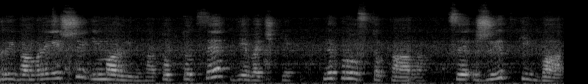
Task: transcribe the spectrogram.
грибом рейші і маринга. Тобто це, дівчатки, не просто кава, це жидкий бак.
